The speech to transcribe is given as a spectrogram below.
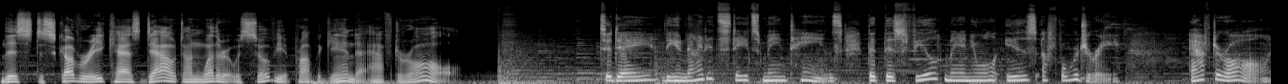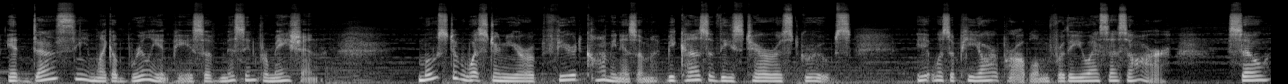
This discovery cast doubt on whether it was Soviet propaganda after all. Today, the United States maintains that this field manual is a forgery. After all, it does seem like a brilliant piece of misinformation. Most of Western Europe feared communism because of these terrorist groups. It was a PR problem for the USSR. So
